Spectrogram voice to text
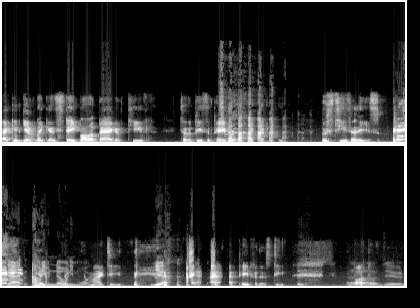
I could give like a staple a bag of teeth to the piece of paper. Whose teeth are these? Exactly. I don't Yeah. even know anymore. My teeth. Yeah. I, I I paid for those teeth. I bought Oh, them. dude,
